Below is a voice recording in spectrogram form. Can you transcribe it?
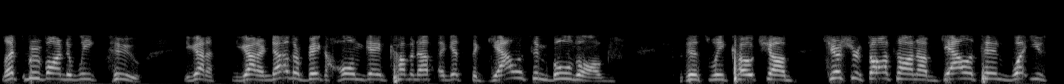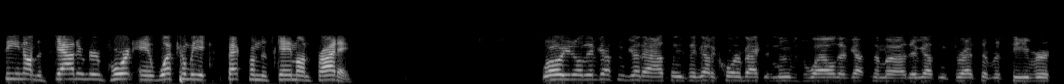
let's move on to Week Two. You got a you got another big home game coming up against the Gallatin Bulldogs this week, Coach. Um, just your thoughts on um, Gallatin, what you've seen on the scouting report, and what can we expect from this game on Friday? Well, you know they've got some good athletes. They've got a quarterback that moves well. They've got some. Uh, they've got some threats at receiver.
